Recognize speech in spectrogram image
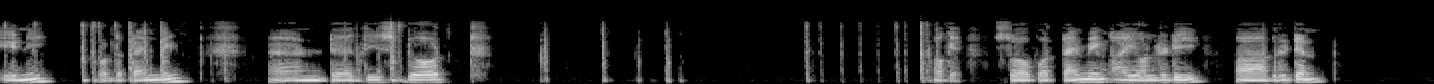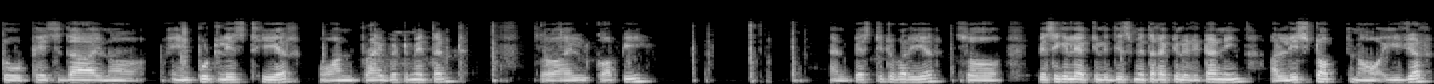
any for the time being. And uh, this dot okay. So for timing I already uh, written to fetch the you know input list here one private method. So I'll copy and paste it over here. So basically actually this method actually returning a list of you know user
